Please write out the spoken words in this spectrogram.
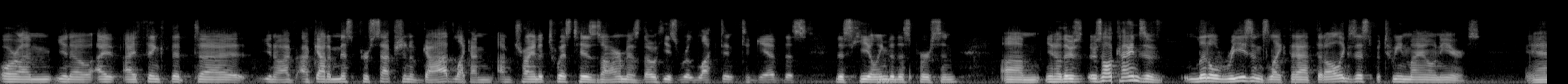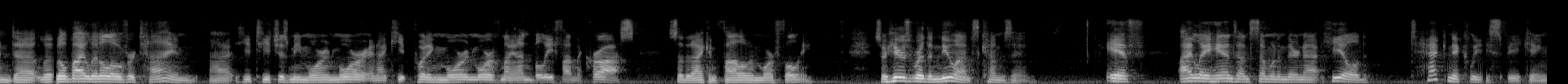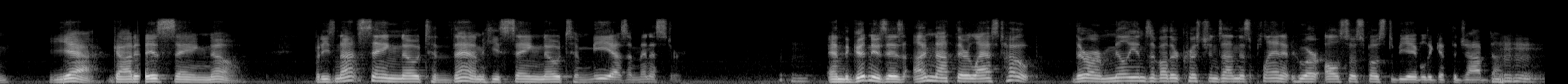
Or I'm, you know, I, I think that, uh, you know, I've, I've got a misperception of God. Like I'm, I'm trying to twist his arm as though he's reluctant to give this, this healing to this person. Um, you know, there's, there's all kinds of little reasons like that that all exist between my own ears. And uh, little by little over time, uh, he teaches me more and more, and I keep putting more and more of my unbelief on the cross so that I can follow him more fully. So here's where the nuance comes in. If I lay hands on someone and they're not healed, technically speaking, yeah, God is saying no. But he's not saying no to them, he's saying no to me as a minister. And the good news is, I'm not their last hope. There are millions of other Christians on this planet who are also supposed to be able to get the job done. Mm-hmm.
